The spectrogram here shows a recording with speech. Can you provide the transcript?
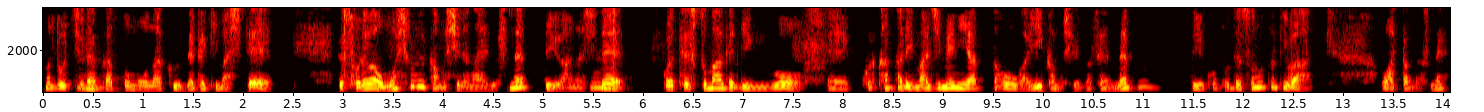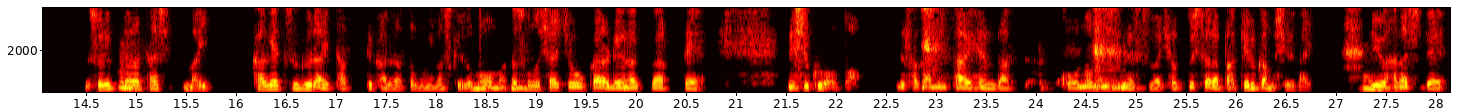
まあ、どちらかともなく出てきまして、で、それは面白いかもしれないですねっていう話で、うん、これテストマーケティングを、えー、これかなり真面目にやった方がいいかもしれませんねっていうことで、その時は終わったんですね。それから確か、まあ、1ヶ月ぐらい経ってからだと思いますけども、またその社長から連絡があって、飯食おうと。で、坂見大変だ。このビジネスはひょっとしたら化けるかもしれない。っていう話で、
